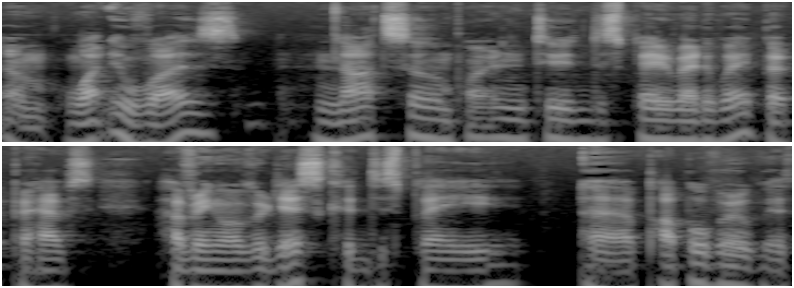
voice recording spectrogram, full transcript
Um, what it was not so important to display right away, but perhaps hovering over this could display a popover with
